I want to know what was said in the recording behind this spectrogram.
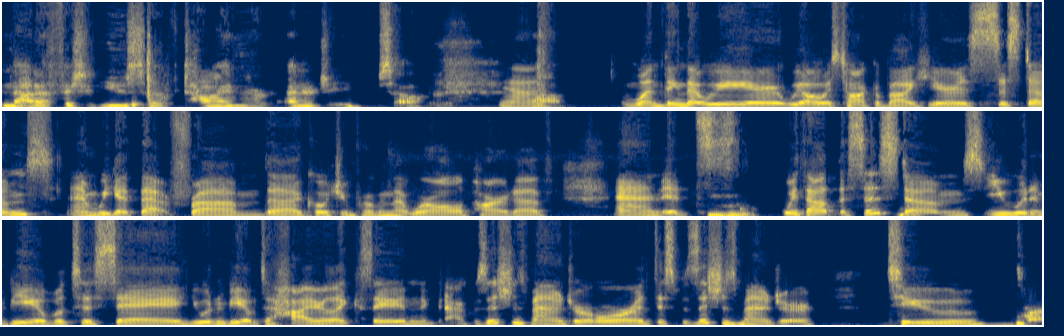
not efficient use of time or energy. So Yeah. Uh, One thing that we are, we always talk about here is systems, and we get that from the coaching program that we're all a part of. And it's Mhm. without the systems, you wouldn't be able to say you wouldn't be able to hire, like, say, an acquisitions manager or a dispositions manager to Right.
